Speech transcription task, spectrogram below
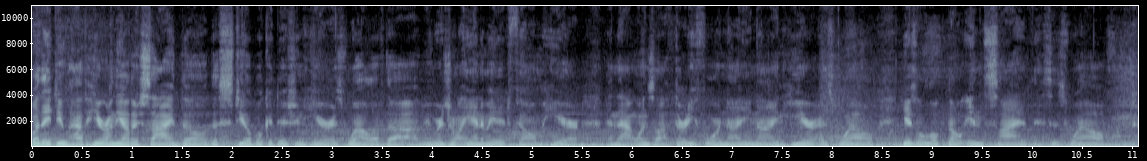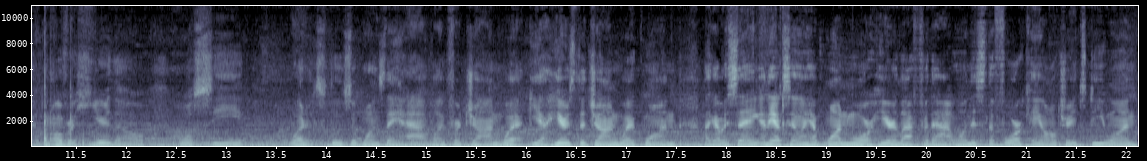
But they do have here on the other side, though, the Steelbook edition here as well of the, uh, original animated film here, and that one's uh, $34.99 here as well. Here's a look, though, inside of this as well. But over here, though, we'll see what exclusive ones they have, like for John Wick. Yeah, here's the John Wick one, like I was saying, and they actually only have one more here left for that one. This is the 4K Ultra HD one.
